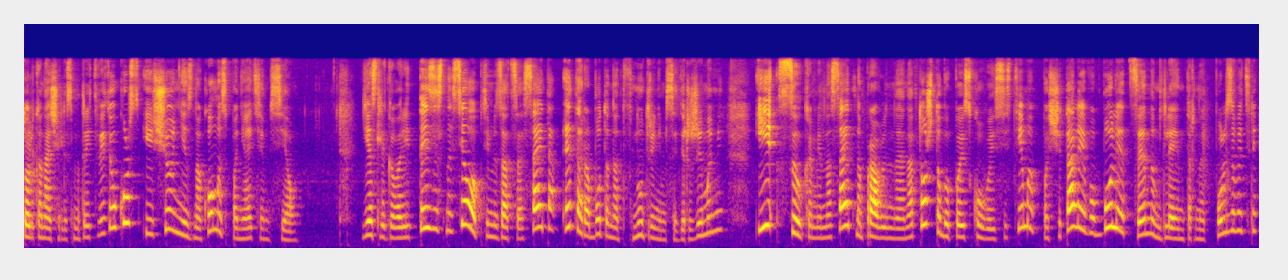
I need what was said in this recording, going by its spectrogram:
только начали смотреть видеокурс и еще не знакомы с понятием SEO. Если говорить тезисно, SEO-оптимизация сайта – это работа над внутренним содержимыми и ссылками на сайт, направленная на то, чтобы поисковые системы посчитали его более ценным для интернет-пользователей,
